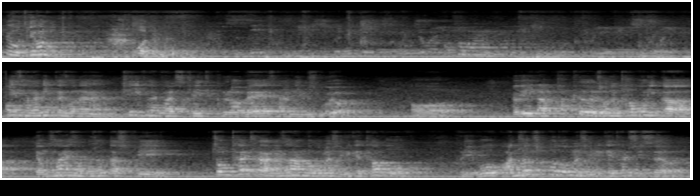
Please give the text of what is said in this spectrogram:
이거 어떻게 하노? 어, 어떤 이 사장님께서는 K88 스케이트 클럽의 사장님이시고요. 어, 여기 일단 park 저는 타보니까 영상에서 보셨다시피 좀 탈 줄 아는 사람도 보면 재밌게 타고 그리고 완전 초보도 오면 재밌게 탈 수 있어요.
